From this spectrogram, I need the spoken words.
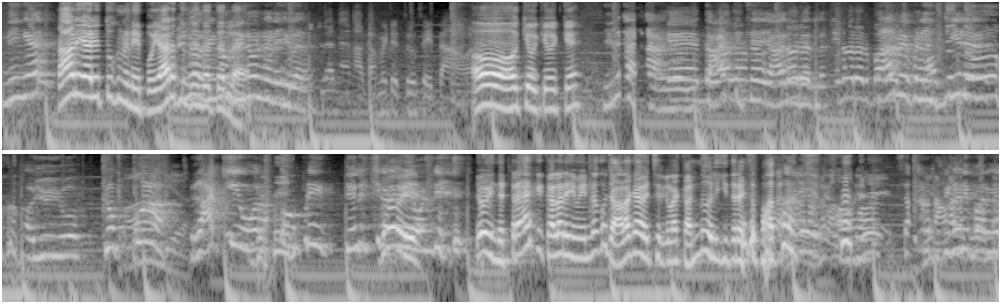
நீங்க? நானும் யாரையும் தூக்குனே இப்போ யாரை தூக்குனே தெரியல. நினைக்கிறேன். ஓ ஓகே ஓகே ஓகே இல்ல அங்க காட்டுச்சு யாரும் தெரியல இன்னொரு ஒரு பார்வை பண்ணி கீழே ஐயோ எப்பா ராக்கி ஒரு தெரிச்சு வண்டி. யோ இந்த ட்ராக் கலர் இவன் இன்னும் கொஞ்சம் அழகா வச்சிருக்கலாம் கண்ணு வலிக்குதுடா இதை பார்த்தா. பின்னாடி பாருங்க.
